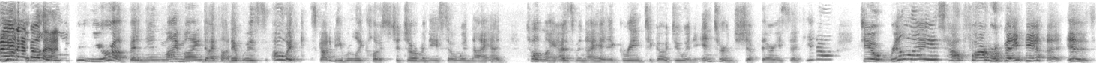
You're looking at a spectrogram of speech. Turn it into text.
did yeah, I not know that? in Europe, and in my mind, I thought it was, oh, it's got to be really close to Germany. So when I had told my husband I had agreed to go do an internship there, he said, you know, do you realize how far Romania is?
